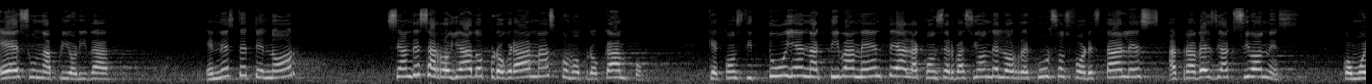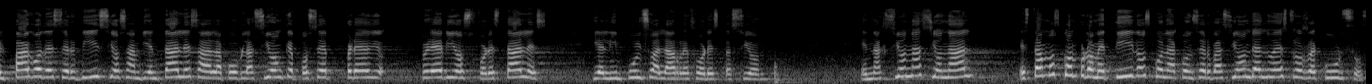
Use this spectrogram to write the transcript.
es una prioridad. En este tenor, se han desarrollado programas como Procampo, que constituyen activamente a la conservación de los recursos forestales a través de acciones como el pago de servicios ambientales a la población que posee predios forestales y el impulso a la reforestación. En Acción Nacional estamos comprometidos con la conservación de nuestros recursos.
